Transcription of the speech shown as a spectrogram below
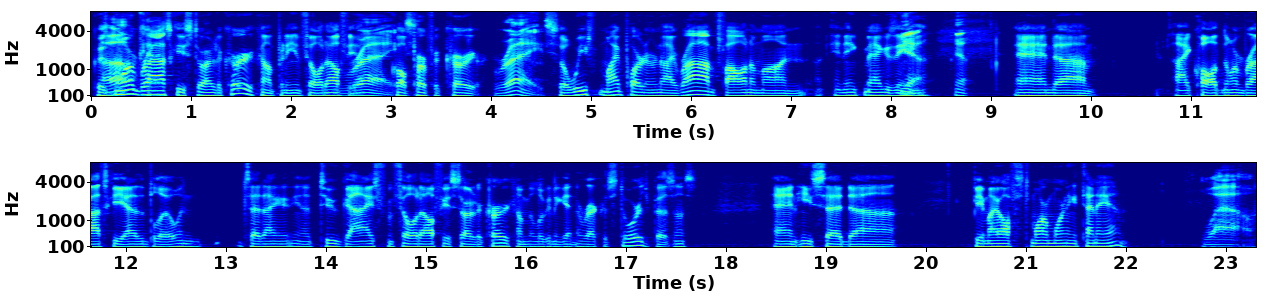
Because Norm Okay. Brodsky started a courier company in Philadelphia Right. called Perfect Courier. Right. So we, my partner and I, Rob, followed him on uh, in Inc. magazine. Yeah. Yeah. And um, I called Norm Brodsky out of the blue and said, I, you know, two guys from Philadelphia started a courier company looking to get in the record storage business. And he said, uh, be in my office tomorrow morning at 10 a.m. Wow.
